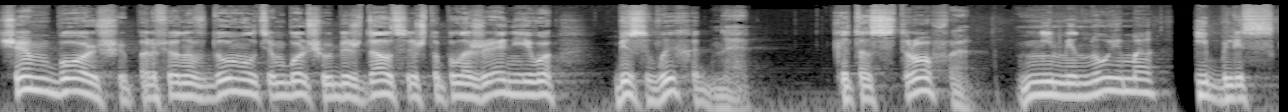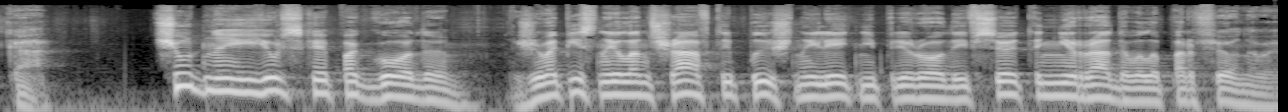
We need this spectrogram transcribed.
Чем больше Парфенов думал, тем больше убеждался, что положение его – безвыходная, катастрофа неминуема и близка. Чудная июльская погода, живописные ландшафты пышной летней природы, и все это не радовало Парфенова.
